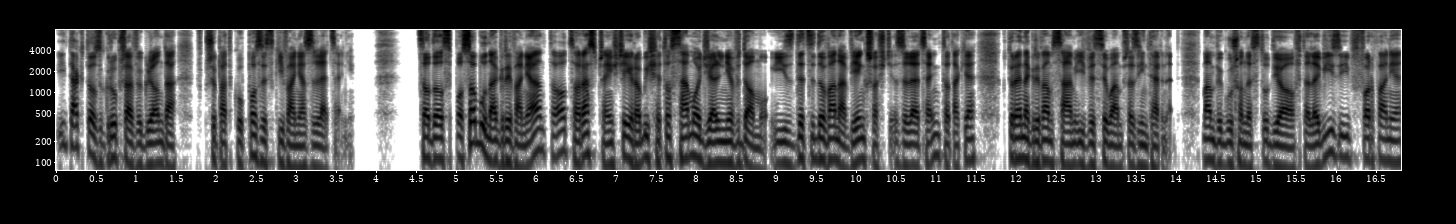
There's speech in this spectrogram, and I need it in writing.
I tak to z grubsza wygląda w przypadku pozyskiwania zleceń. Co do sposobu nagrywania, to coraz częściej robi się to samodzielnie w domu i zdecydowana większość zleceń to takie, które nagrywam sam i wysyłam przez internet. Mam wygłuszone studio w telewizji w Forfanie,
